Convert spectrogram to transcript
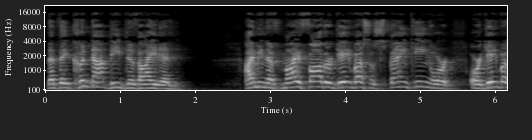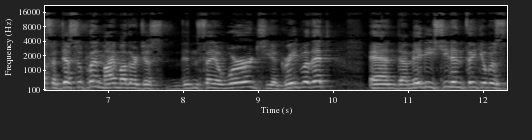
that they could not be divided. I mean, if my father gave us a spanking or, or gave us a discipline, my mother just didn't say a word. She agreed with it. And uh, maybe she didn't think it was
